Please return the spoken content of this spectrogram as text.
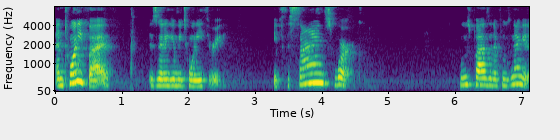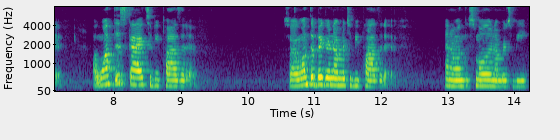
and 25 is going to give me 23. If the signs work, who's positive, who's negative? I want this guy to be positive. So I want the bigger number to be positive, and I want the smaller number to be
